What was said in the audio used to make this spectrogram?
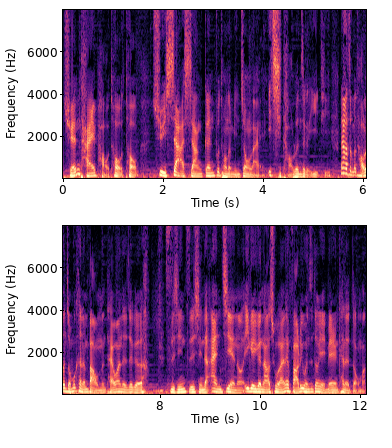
全台跑透透，去下乡跟不同的民众来一起讨论这个议题。那要怎么讨论？总不可能把我们台湾的这个 死刑执行的案件哦，一个一个拿出来，那法律文字都也没人看得懂嘛。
